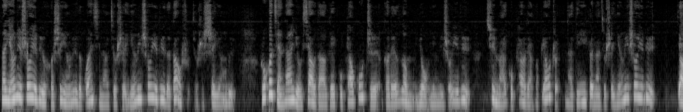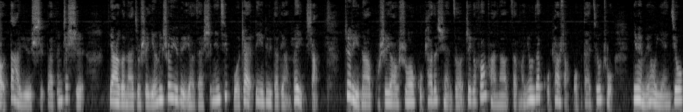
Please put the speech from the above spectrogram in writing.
那盈利收益率和市盈率的关系呢，就是盈利收益率的倒数就是市盈率。如何简单有效的给股票估值？格雷厄姆用盈利收益率。去买股票两个标准，那第一个呢就是盈利收益率要大于十百分之十，第二个呢就是盈利收益率要在十年期国债利率的两倍以上。这里呢不是要说股票的选择，这个方法呢怎么用在股票上我不太清楚，因为没有研究。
